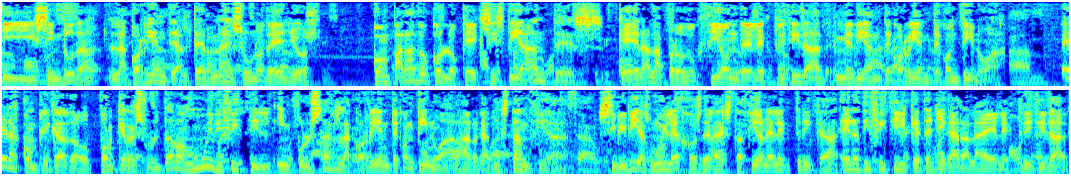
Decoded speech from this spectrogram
y, sin duda, la corriente alterna es uno de ellos, comparado con lo que existía antes, que era la producción de electricidad mediante corriente continua. Era complicado porque resultaba muy difícil impulsar la corriente continua a larga distancia. Si vivías muy lejos de la estación eléctrica, era difícil que te llegara la electricidad.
